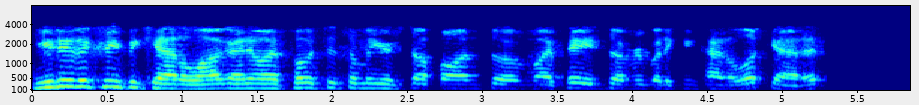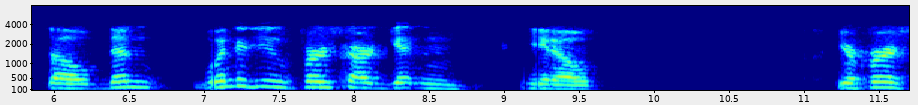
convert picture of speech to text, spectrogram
you do the creepy catalog. I know I posted some of your stuff on so my page so everybody can kind of look at it. So then, when did you first start getting, you know, your first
